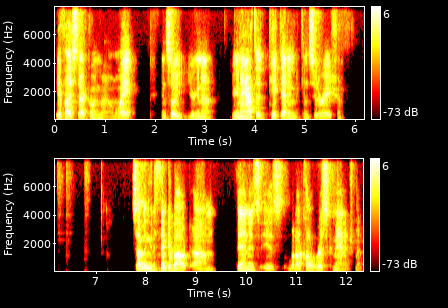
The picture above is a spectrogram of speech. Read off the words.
if I start going my own way, and so you're gonna you're gonna have to take that into consideration. Something to think about um, then is is what I'll call risk management.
